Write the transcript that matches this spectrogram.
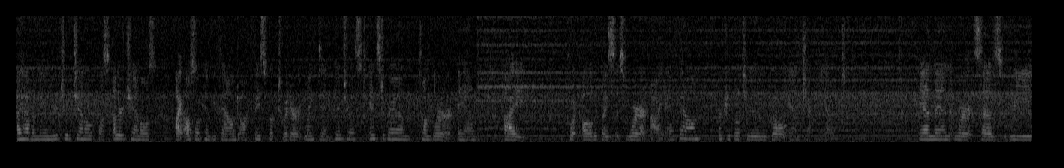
I have a main YouTube channel plus other channels. I also can be found on Facebook, Twitter, LinkedIn, Pinterest, Instagram, Tumblr, and I put all the places where I am found for people to go and check me out. And then where it says read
